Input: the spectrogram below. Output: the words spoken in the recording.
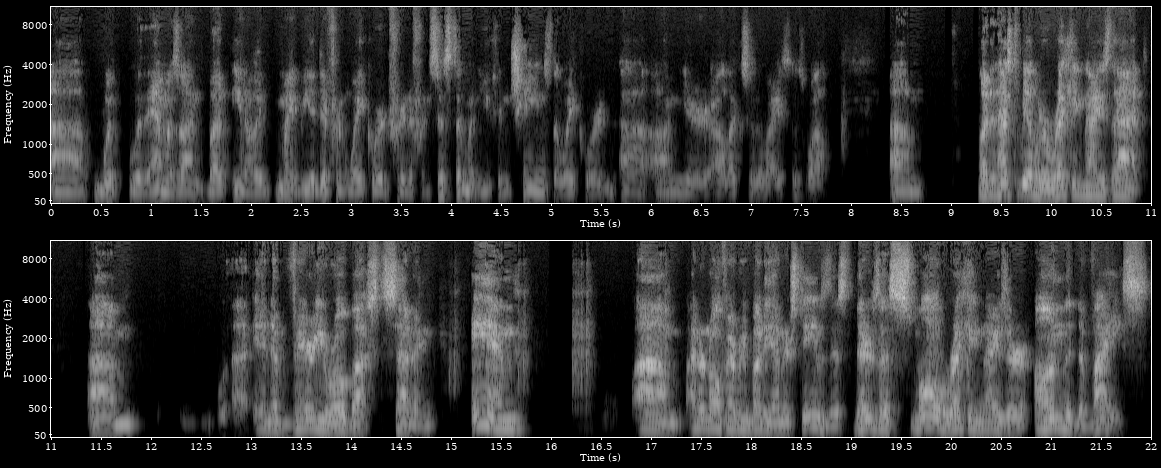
uh, with with Amazon, but you know it might be a different wake word for a different system, and you can change the wake word uh, on your Alexa device as well. Um, but it has to be able to recognize that. Um, in a very robust setting. And um, I don't know if everybody understands this. There's a small recognizer on the device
